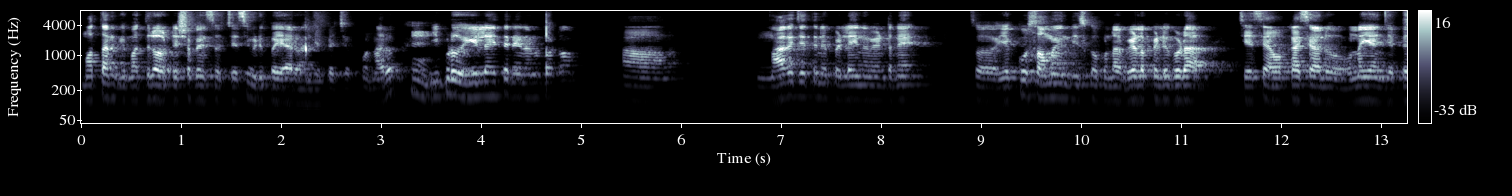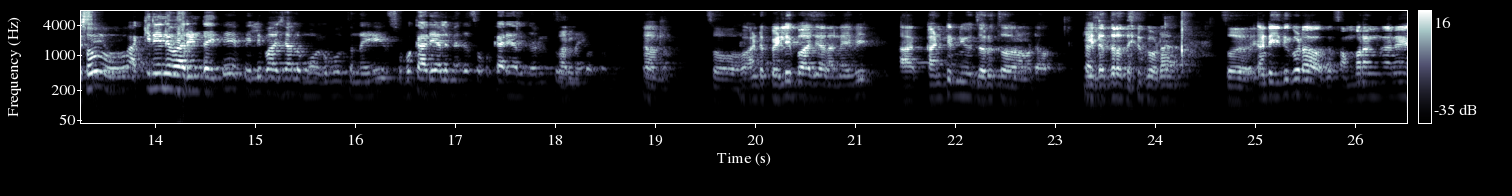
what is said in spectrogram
మొత్తానికి మధ్యలో డిస్టర్బెన్స్ వచ్చేసి విడిపోయారు అని చెప్పి చెప్పుకున్నారు. ఇప్పుడు వీళ్ళైతే నేను అనుకోవటం ఆ, నాగ చైతన్య పెళ్ళైన వెంటనే సో ఎక్కువ సమయం తీసుకోకుండా వీళ్ళ పెళ్ళి కూడా చేసే అవకాశాలు ఉన్నాయి అని సో అక్కినేని వారింటి అయితే పెళ్ళి భాషలు మోగబోతున్నాయి. శుభకార్యాల మీద శుభకార్యాలు జరుగుతున్నాయి. సో అంటే పెళ్ళి బాజాలు అనేవి ఆ కంటిన్యూ జరుగుతుంది అనమాట వీళ్ళిద్దరిది కూడా. సో అంటే ఇది కూడా ఒక సంబరంగానే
